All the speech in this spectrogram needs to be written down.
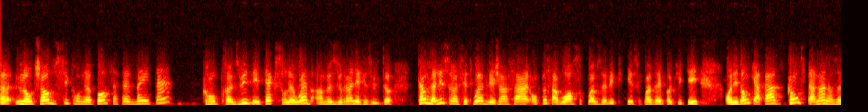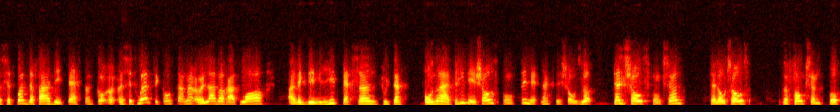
Euh, l'autre chose aussi qu'on n'a pas, ça fait 20 ans qu'on produit des textes sur le web en mesurant les résultats. Quand vous allez sur un site web, les gens savent, on peut savoir sur quoi vous avez cliqué, sur quoi vous n'avez pas cliqué. On est donc capable constamment dans un site web de faire des tests. Un, site web, c'est constamment un laboratoire avec des milliers de personnes tout le temps. On a appris des choses, on sait maintenant que ces choses-là, telle chose fonctionne, telle autre chose ne fonctionne pas.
